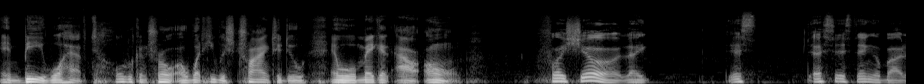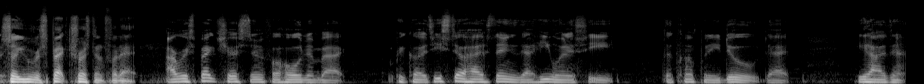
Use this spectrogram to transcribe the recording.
and b we'll have total control of what he was trying to do, and we'll make it our own. For sure. Like this that's this thing about it. So you respect Tristan for that. I respect Tristan for holding back because he still has things that he want to see the company do that he hasn't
